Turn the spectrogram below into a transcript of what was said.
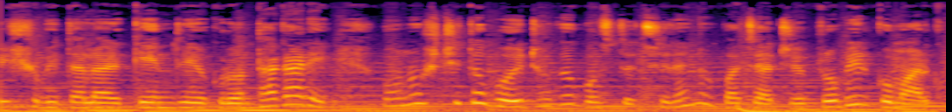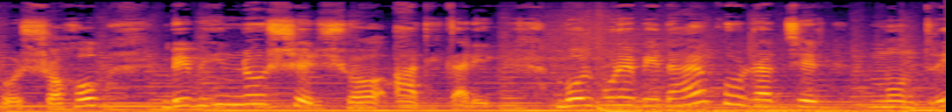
বিশ্ববিদ্যালয়ের কেন্দ্রীয় গ্রন্থাগারে অনুষ্ঠিত বৈঠকে উপস্থিত ছিলেন উপাচার্য প্রবীর কুমার ঘোষ সহ বিভিন্ন শীর্ষ আধিকারিক। বোলপুরের বিধায়ক ও রাজ্যের মন্ত্রী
